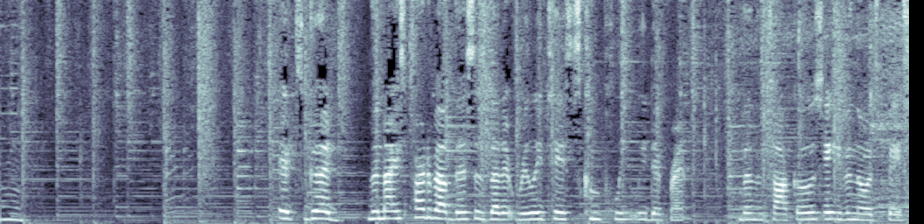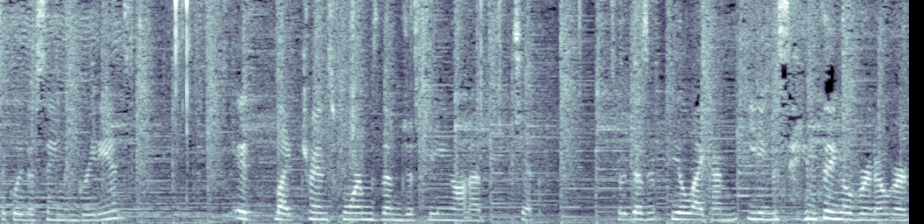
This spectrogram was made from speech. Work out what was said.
Mm. It's good. The nice part about this is that it really tastes completely different than the tacos, even though it's basically the same ingredients. It like transforms them just being on a chip. So it doesn't feel like I'm eating the same thing over and over.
